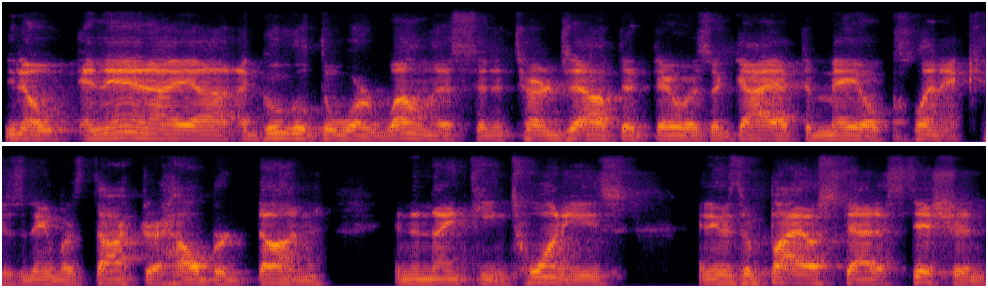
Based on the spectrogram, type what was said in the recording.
You know, and then I, uh, I Googled the word wellness and it turns out that there was a guy at the Mayo Clinic. His name was Dr. Halbert Dunn in the 1920s. And he was a biostatistician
